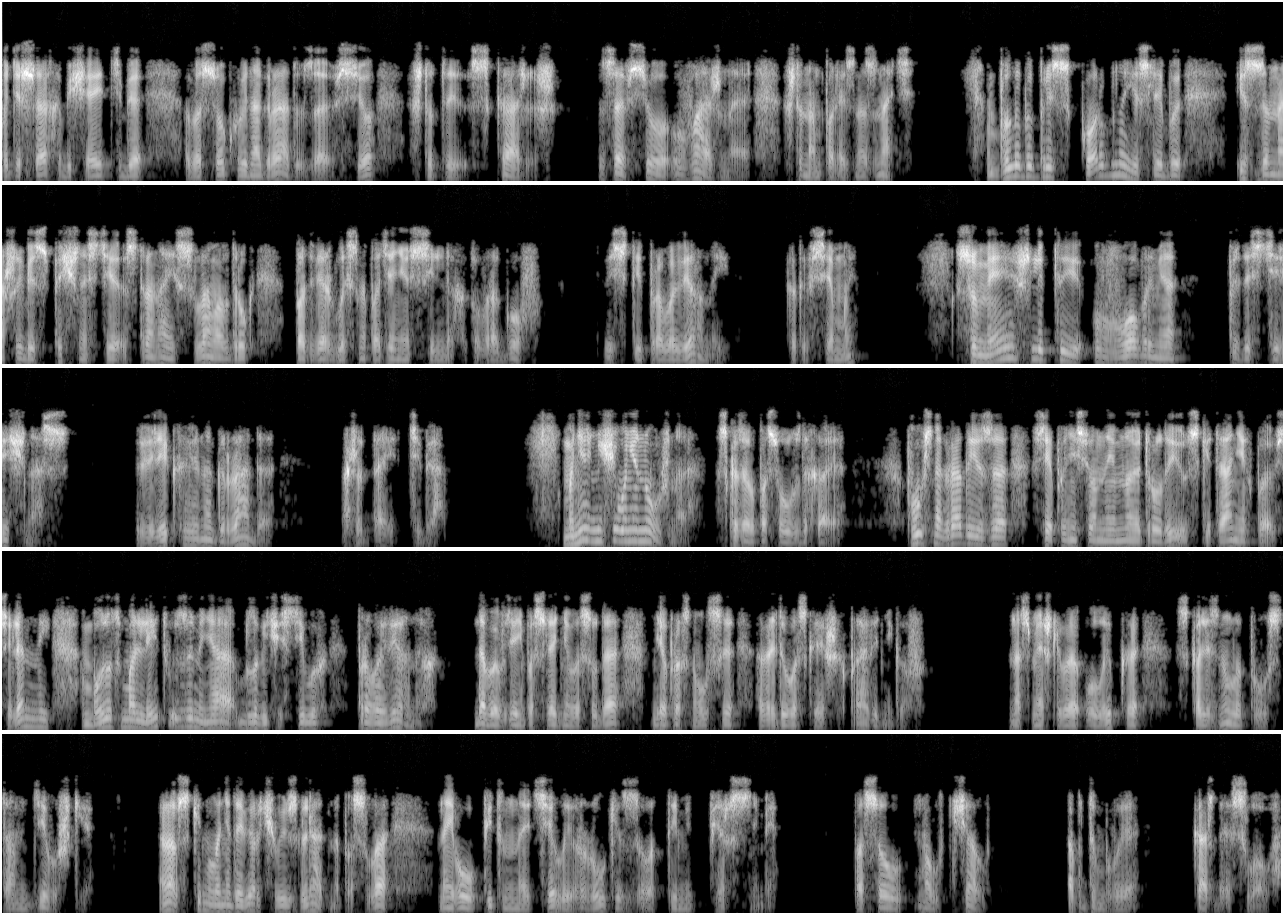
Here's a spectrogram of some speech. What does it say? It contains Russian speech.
Падишах обещает тебе высокую награду за все, что ты скажешь, за все важное, что нам полезно знать. Было бы прискорбно, если бы из-за нашей беспечности страна ислама вдруг подверглась нападению сильных врагов. Ведь ты правоверный, как и все мы. Сумеешь ли ты вовремя предостеречь нас? Великая награда ожидает тебя. «Мне ничего не нужно», — сказал посол, вздыхая. «Пусть награды за все понесенные мною труды в скитаниях по вселенной будут молитвы за меня благочестивых правоверных, дабы в день последнего суда я проснулся в ряду воскресших праведников». Насмешливая улыбка скользнула по устам девушки. Она вскинула недоверчивый взгляд на посла, на его упитанное тело и руки с золотыми перстнями. Посол молчал, обдумывая каждое слово.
